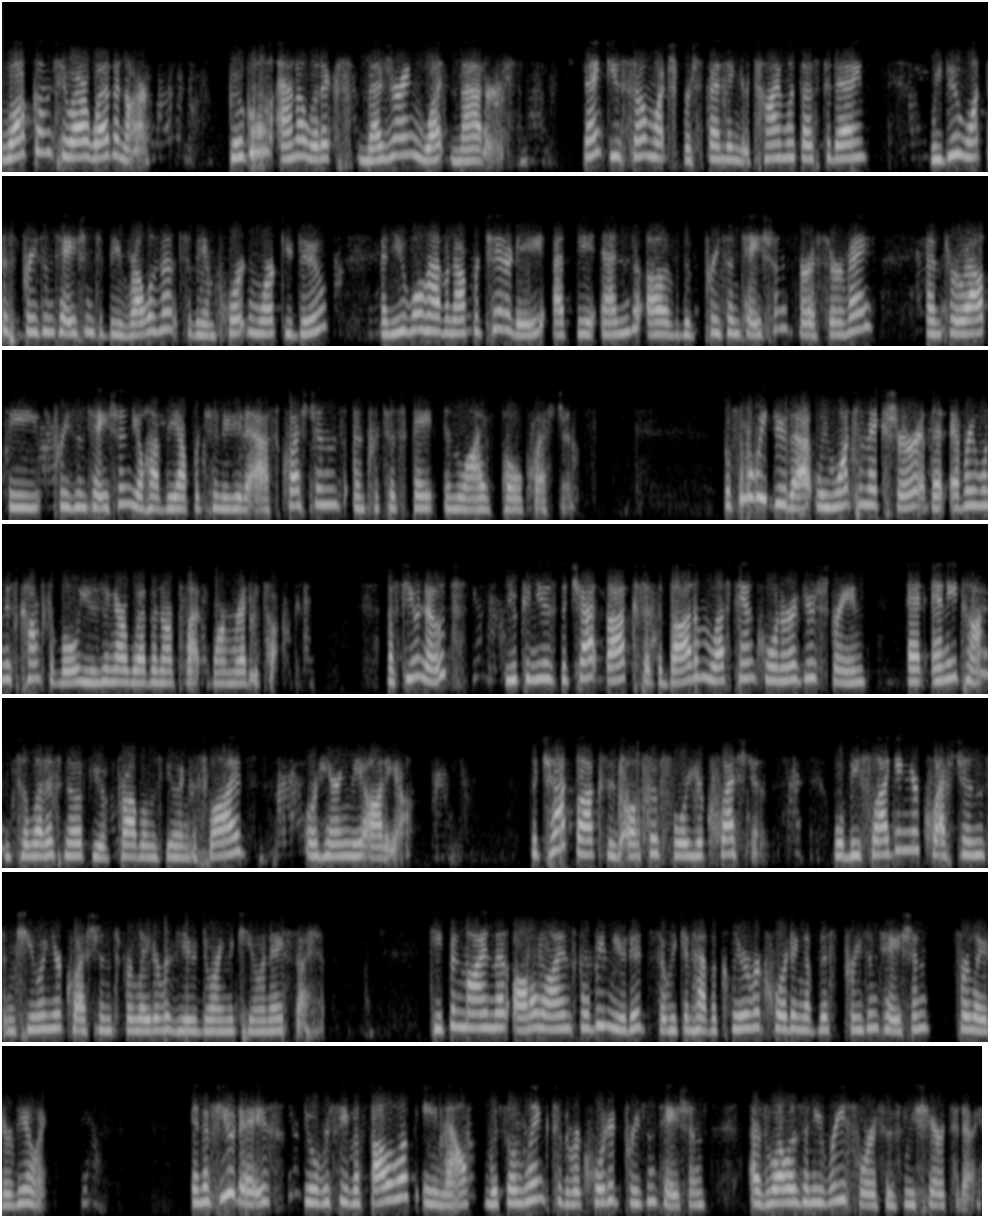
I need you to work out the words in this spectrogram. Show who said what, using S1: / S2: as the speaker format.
S1: Welcome to our webinar, Google Analytics Measuring What Matters. Thank you so much for spending your time with us today. We do want this presentation to be relevant to the important work you do, and you will have an opportunity at the end of the presentation for a survey. And throughout the presentation you'll have the opportunity to ask questions and participate in live poll questions. Before we do that, we want to make sure that everyone is comfortable using our webinar platform ReadyTalk. A few notes. You can use the chat box at the bottom left-hand corner of your screen at any time to let us know if you have problems viewing the slides or hearing the audio. The chat box is also for your questions. We'll be flagging your questions and queuing your questions for later review during the Q&A session. Keep in mind that all lines will be muted so we can have a clear recording of this presentation for later viewing. In a few days you'll receive a follow-up email with a link to the recorded presentation as well as any resources we share today,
